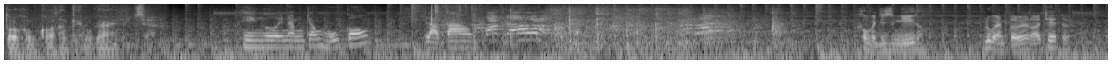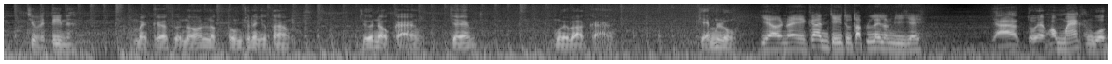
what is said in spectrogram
Tôi không có thằng kẽm gai thì sao Thì người nằm trong hũ cốt Là tao. Không phải như suy nghĩ đâu. Lúc em tới nó đã chết rồi. Chưa phải tin em. Mày kêu tụi nó lật tung chỗ này cho tao. Đứa nào cản chém. 13 cản chém luôn. Giờ này các anh chị tụ tập lên làm gì vậy? Dạ tụi em hóng mát anh Quân.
